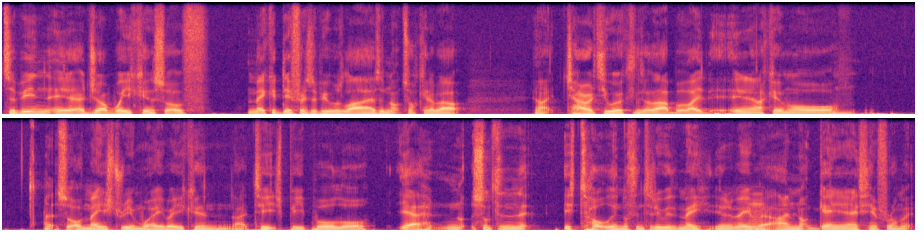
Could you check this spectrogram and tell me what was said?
To be in a job where you can sort of make a difference in people's lives. I'm not talking about you know, like charity work things like that, but like in like a more uh, sort of mainstream way where you can like teach people or yeah, n- something that is totally nothing to do with me. You know what I mean? Mm. I'm not gaining anything from it.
